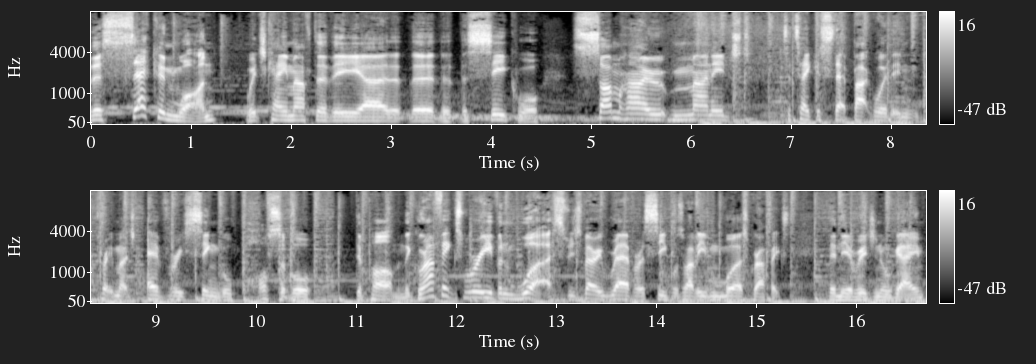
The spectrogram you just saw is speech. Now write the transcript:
The second one which came after the, uh, the, the the sequel, somehow managed to take a step backward in pretty much every single possible department. The graphics were even worse, which is very rare for a sequel to have even worse graphics than the original game.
